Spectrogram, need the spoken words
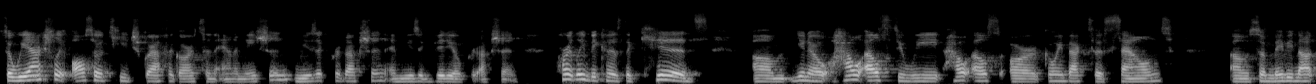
so we actually also teach graphic arts and animation, music production, and music video production, partly because the kids, um, you know, how else do we, how else are going back to sound? Um, so maybe not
